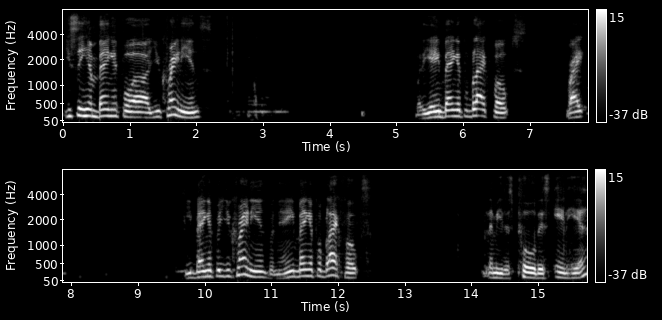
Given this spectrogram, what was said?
You see him banging for uh, Ukrainians, but he ain't banging for black folks, right? He banging for Ukrainians, but he ain't banging for black folks. Let me just pull this in here.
